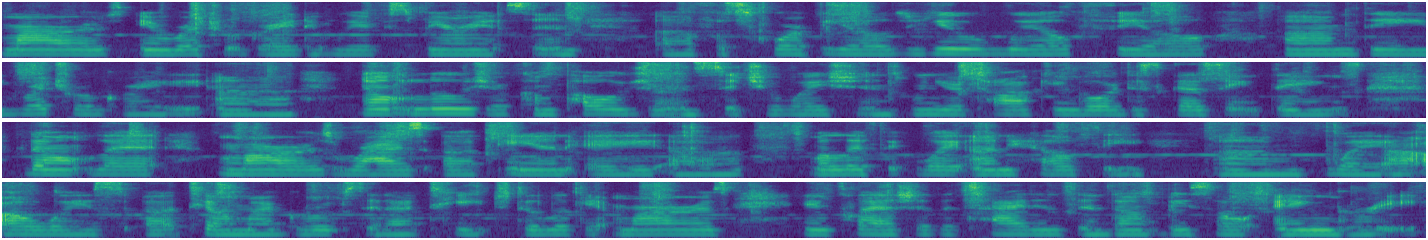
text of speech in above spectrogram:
Mars in retrograde that we're experiencing uh, for Scorpios, you will feel um, the retrograde. Uh, don't lose your composure in situations when you're talking or discussing things. Don't let Mars rise up in a uh, malefic way, unhealthy um, way. I always uh, tell my groups that I teach to look at Mars and Clash of the Titans and don't be so angry.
